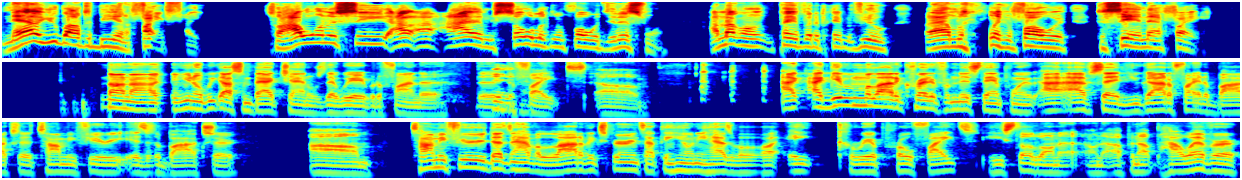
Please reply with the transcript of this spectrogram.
Now you about to be in a fight fight. So I want to see. I, I I am so looking forward to this one. I'm not going to pay for the pay per view, but I'm looking forward to seeing that fight. No, no, you know, we got some back channels that we're able to find the the, Yeah. the fights. Um, I, I give him a lot of credit from this standpoint. I, I've said you got to fight a boxer. Tommy Fury is a boxer. Um, Tommy Fury doesn't have a lot of experience. I think he only has about eight career pro fights. He's still on a on the up and up. However,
